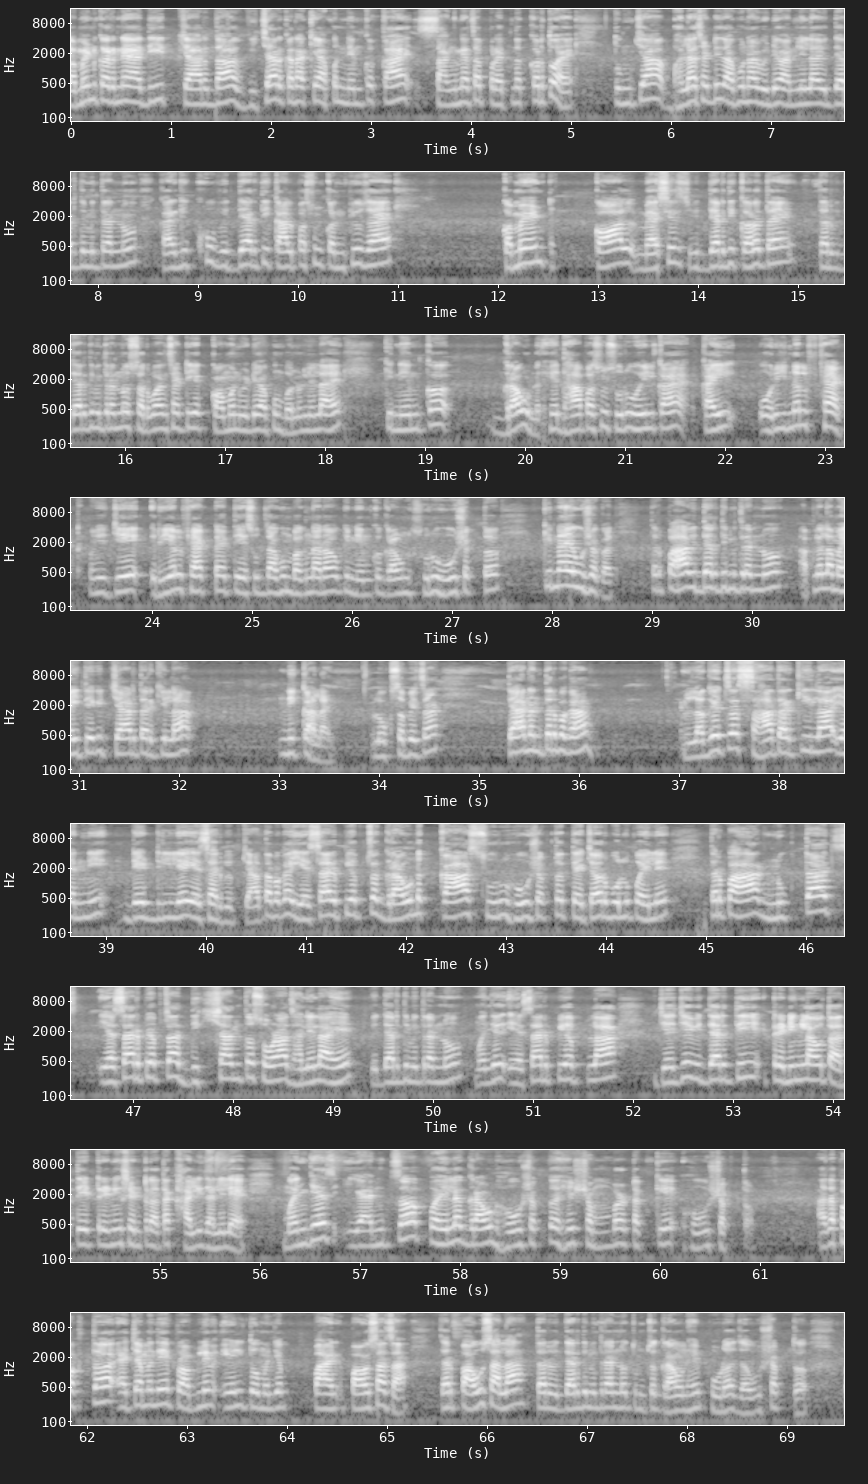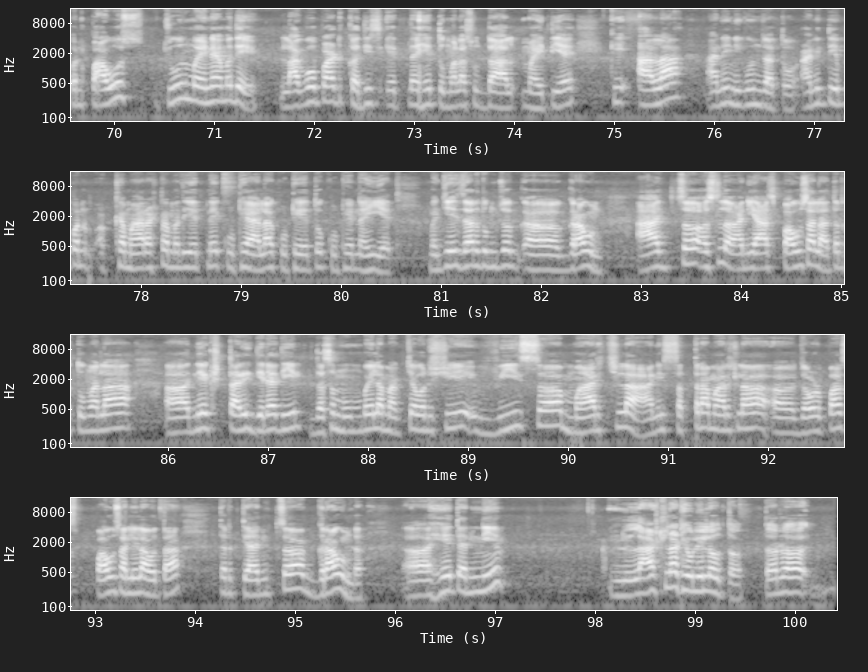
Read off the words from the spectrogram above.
कमेंट करण्याआधी चारदा विचार करा की आपण नेमकं काय सांगण्याचा प्रयत्न करतो आहे तुमच्या भल्यासाठीच आपण हा व्हिडिओ आणलेला आहे विद्यार्थी मित्रांनो. कारण की खूप विद्यार्थी कालपासून कन्फ्यूज आहे. कमेंट कॉल मॅसेज विद्यार्थी करत आहे. तर विद्यार्थी मित्रांनो सर्वांसाठी एक कॉमन व्हिडिओ आपण बनवलेला आहे की नेमकं ग्राउंड हे दहापासून सुरू होईल काय काही ओरिजिनल फॅक्ट म्हणजे जे रिअल फॅक्ट आहे ते सुद्धा आपण बघणार आहोत की नेमकं ग्राउंड सुरू होऊ शकतं की नाही होऊ शकत. तर पहा विद्यार्थी मित्रांनो आपल्याला माहिती आहे की चार तारखेला निकाल आहे लोकसभेचा. त्यानंतर बघा लगेचच सहा तारखेला यांनी डेट दिलेली आहे एस आर पी एफची आता बघा एस आर पी एफचं ग्राउंड का सुरू होऊ शकतं त्याच्यावर बोलू पहिले. तर पहा नुकताच एस आर पी एफचा दीक्षांत सोहळा झालेला आहे. विद्यार्थी मित्रांनो म्हणजे एस आर पी एफला जे जे विद्यार्थी ट्रेनिंगला होता ते ट्रेनिंग सेंटर आता खाली झालेले आहे. म्हणजेच यांचं पहिलं ग्राउंड होऊ शकतं हे शंभर टक्के होऊ शकतं. आता फक्त याच्यामध्ये प्रॉब्लेम येईल तो म्हणजे पा पावसाचा. जर पाऊस आला तर विद्यार्थी मित्रांनो तुमचं ग्राउंड हे पुढं जाऊ शकतं. पण पाऊस जून महिन्यामध्ये लागोपाठ कधीच येत नाही हे तुम्हालासुद्धा आल माहिती आहे. की आला आणि निघून जातो. आणि ते पण अख्ख्या महाराष्ट्रामध्ये येत नाही. कुठे आला कुठे येतो कुठे नाही येत. म्हणजे जर तुमचं ग्राउंड आजचं असलं आणि आज पाऊस आला तर तुम्हाला नेक्स्ट तारीख देण्यात येईल. जसं मुंबईला मागच्या वर्षी वीस मार्चला आणि सतरा मार्चला जवळपास पाऊस आलेला होता. तर त्यांचं ग्राउंड हे त्यांनी लास्टला ठेवलेलं होतं. तर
